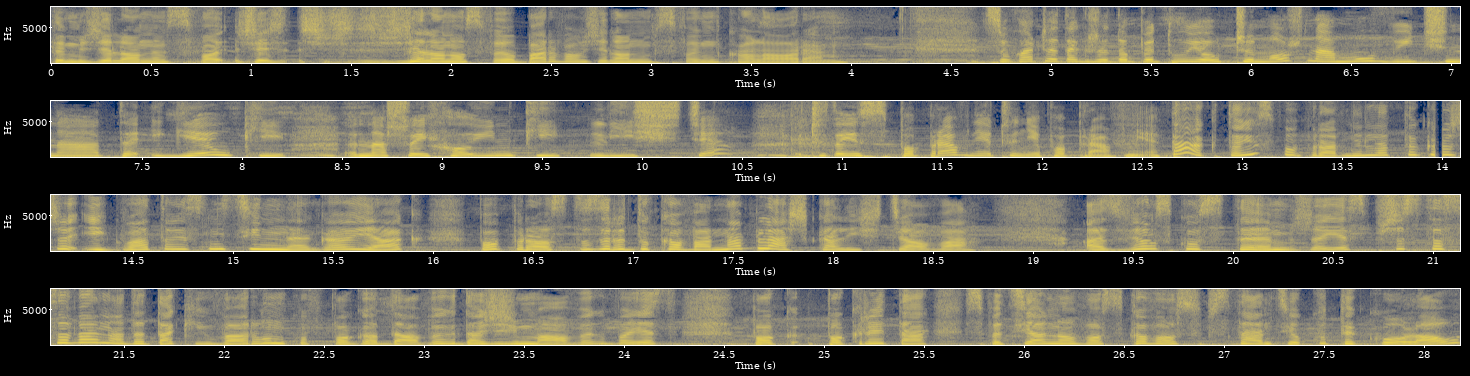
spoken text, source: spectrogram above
tym zielonym swo- zie- zie- zieloną swoją barwą, zielonym swoim kolorem. Słuchacze także dopytują, czy można mówić na te igiełki naszej choinki liście? Czy to jest poprawnie, czy niepoprawnie? Tak, to jest poprawnie, dlatego że igła to jest nic innego jak po prostu zredukowana blaszka liściowa. A w związku z tym, że jest przystosowana do takich warunków pogodowych, do zimowych, bo jest pok- pokryta specjalną woskową substancją, kutykulą,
